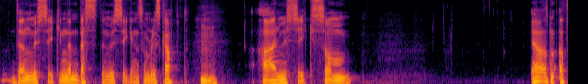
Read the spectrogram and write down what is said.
den musikken, den beste musikken som blir skapt, er musikk som Ja, at, at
